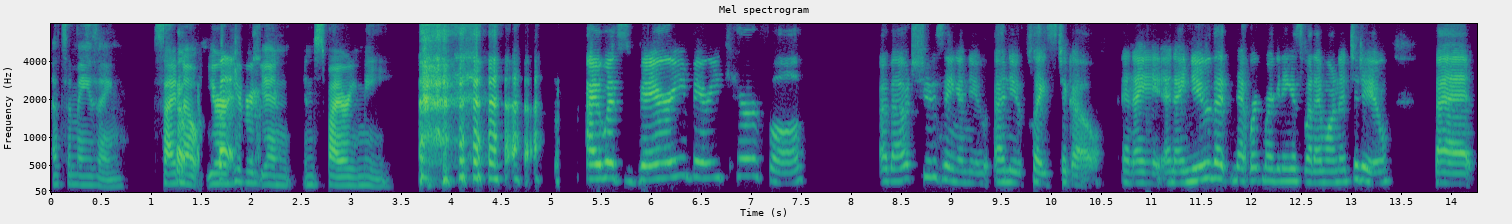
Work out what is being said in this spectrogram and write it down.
That's amazing. Side note, you're but, here again inspiring me. I was very, very careful about choosing a new a new place to go. And I and I knew that network marketing is what I wanted to do, but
